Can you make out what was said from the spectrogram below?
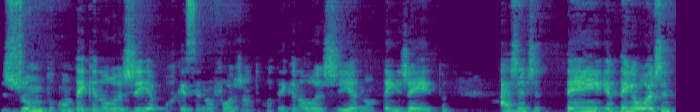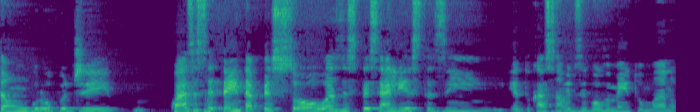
junto com tecnologia, porque se não for junto com tecnologia não tem jeito. A gente tem, eu tenho hoje então um grupo de quase 70 pessoas especialistas em educação e desenvolvimento humano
